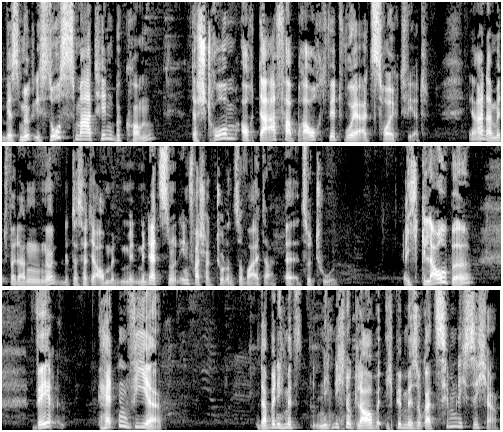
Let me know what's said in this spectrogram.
wir es möglichst so smart hinbekommen, dass Strom auch da verbraucht wird, wo er erzeugt wird. Ja, damit wir dann, ne, das hat ja auch mit, mit, mit Netzen und Infrastruktur und so weiter äh, zu tun. Ich glaube, wär, hätten wir da bin ich mit, nicht, nicht nur glaube, ich bin mir sogar ziemlich sicher.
